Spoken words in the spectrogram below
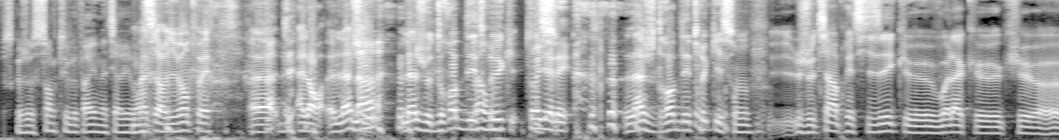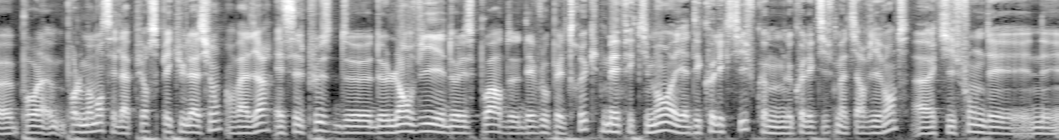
parce que je sens que tu veux parler de matière vivante. Matière vivante, ouais. Euh, alors là, Là- je, là, je drop des Là, trucs. qui y sont- aller. Là, je drop des trucs qui sont. Je tiens à préciser que voilà que que euh, pour pour le moment c'est de la pure spéculation, on va dire, et c'est plus de de l'envie et de l'espoir de développer le truc. Mais effectivement, il y a des collectifs comme le collectif Matière Vivante euh, qui font des, des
